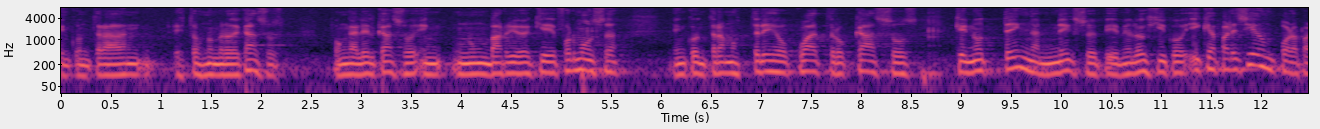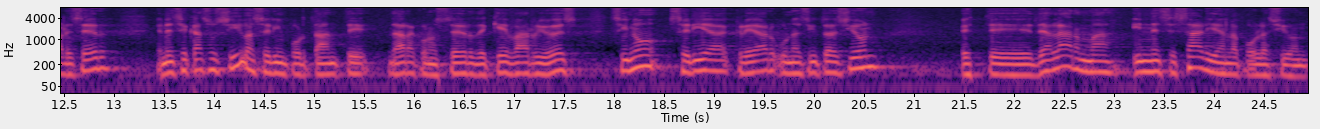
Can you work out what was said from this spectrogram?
encontraran estos números de casos. Póngale el caso en, un barrio de aquí de Formosa, encontramos tres o cuatro casos que no tengan nexo epidemiológico y que aparecieron por aparecer. En ese caso sí va a ser importante dar a conocer de qué barrio es, si no sería crear una situación este, de alarma innecesaria en la población,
